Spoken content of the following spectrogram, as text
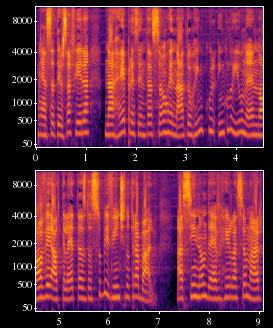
Nessa terça-feira, na representação, Renato incluiu né, nove atletas da Sub-20 no trabalho. Assim, não deve relacionar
